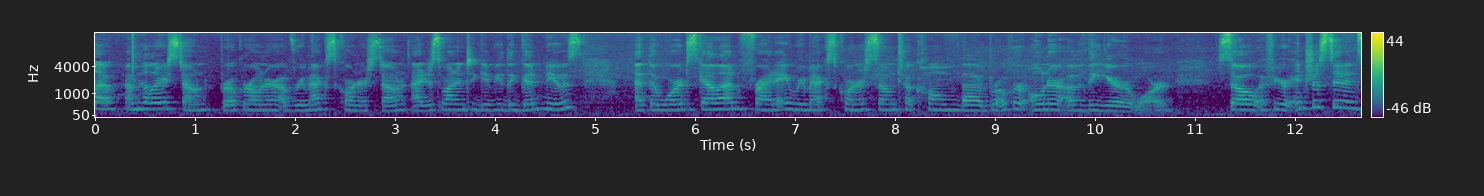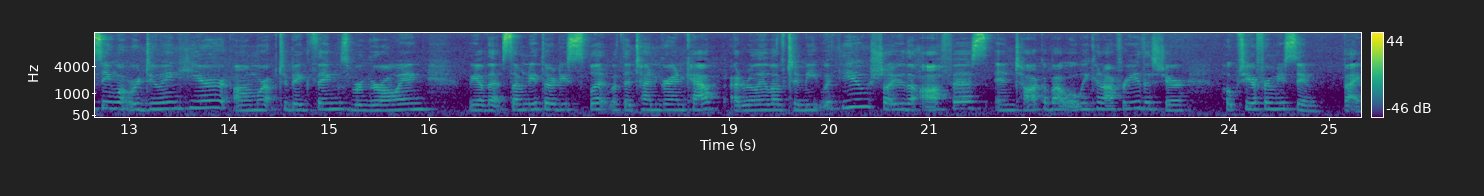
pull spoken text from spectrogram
Hello, I'm Hillary Stone, broker owner of Remax Cornerstone. I just wanted to give you the good news. At the awards gala on Friday, Remax Cornerstone took home the Broker Owner of the Year award. So if you're interested in seeing what we're doing here, um, we're up to big things, we're growing. We have that 70-30 split with a 10 grand cap. I'd really love to meet with you, show you the office, and talk about what we can offer you this year. Hope to hear from you soon. Bye.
